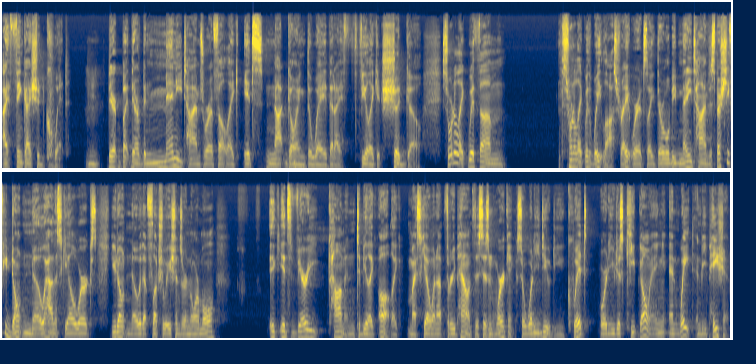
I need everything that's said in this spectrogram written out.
I think I should quit. There, but there have been many times where I felt like it's not going the way that I feel like it should go. Sort of like with, um, sort of like with weight loss, right? Where it's like there will be many times, especially if you don't know how the scale works, you don't know that fluctuations are normal. It, it's very common to be like, oh, like my scale went up three pounds. This isn't working. So what do you do? Do you quit or do you just keep going and wait and be patient?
